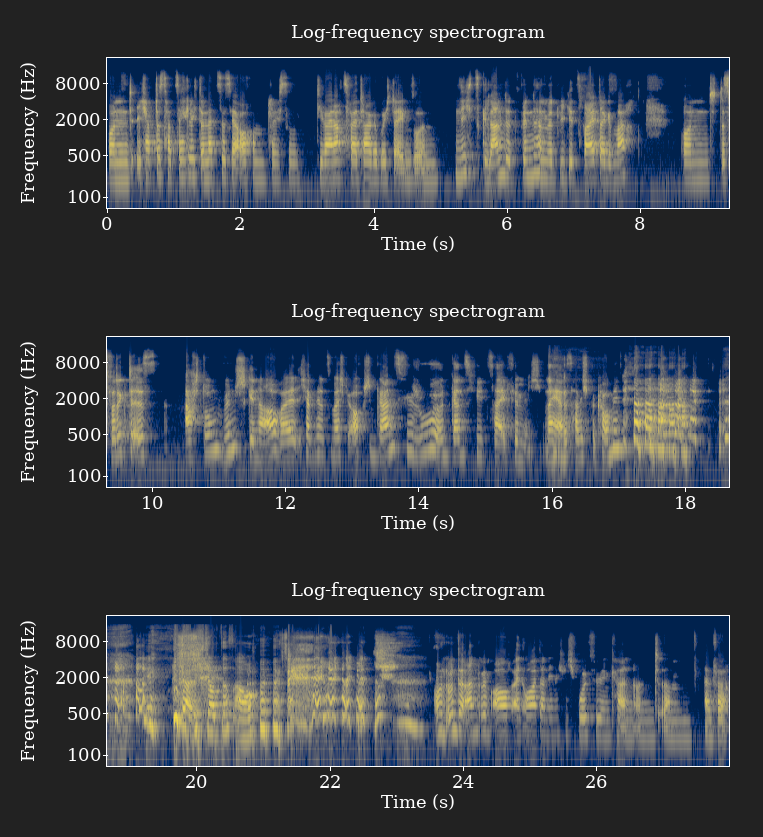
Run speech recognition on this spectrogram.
Und ich habe das tatsächlich dann letztes Jahr auch um vielleicht so die Weihnachtsfeiertage, wo ich da eben so im Nichts gelandet bin, dann mit Wie geht's weiter gemacht. Und das Verrückte ist, Achtung, Wünsch genau, weil ich habe mir zum Beispiel auch geschrieben, ganz viel Ruhe und ganz viel Zeit für mich. Naja, das habe ich bekommen. ja, ich glaube das auch. und unter anderem auch ein Ort, an dem ich mich wohlfühlen kann und ähm, einfach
